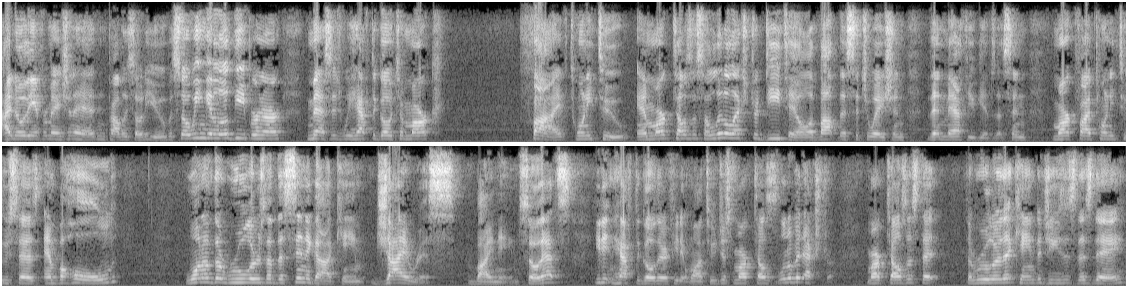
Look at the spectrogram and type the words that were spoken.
I know the information ahead and probably so do you. But so we can get a little deeper in our message, we have to go to Mark 5:22 and Mark tells us a little extra detail about this situation than Matthew gives us. And Mark 5:22 says, "And behold, one of the rulers of the synagogue came, Jairus by name." So that's you didn't have to go there if you didn't want to. Just Mark tells us a little bit extra. Mark tells us that the ruler that came to Jesus this day,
